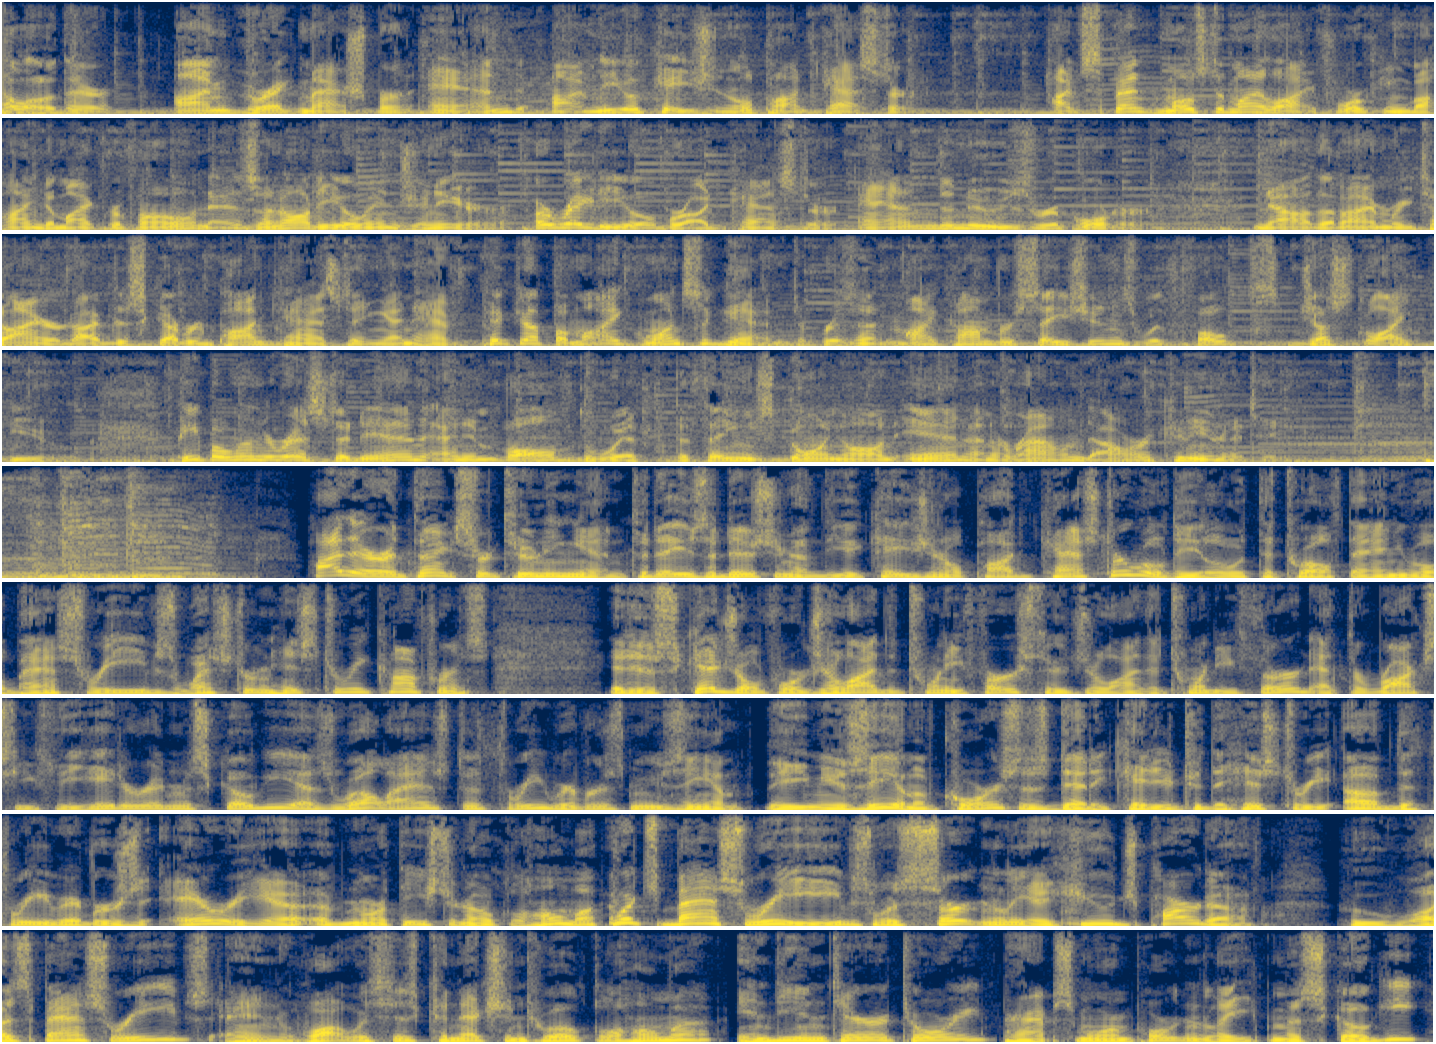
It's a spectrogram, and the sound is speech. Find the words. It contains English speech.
Hello there. I'm Greg Mashburn, and I'm the occasional podcaster. I've spent most of my life working behind a microphone as an audio engineer, a radio broadcaster, and a news reporter. Now that I'm retired, I've discovered podcasting and have picked up a mic once again to present my conversations with folks just like you. People interested in and involved with the things going on in and around our community. Hi there, and thanks for tuning in. Today's edition of the Occasional Podcaster will deal with the 12th annual Bass Reeves Western History Conference. It is scheduled for July the 21st through July the 23rd at the Roxy Theater in Muskogee, as well as the Three Rivers Museum. The museum, of course, is dedicated to the history of the Three Rivers area of northeastern Oklahoma, which Bass Reeves was certainly a huge part of. Who was Bass Reeves and what was his connection to Oklahoma, Indian Territory, perhaps more importantly, Muskogee?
